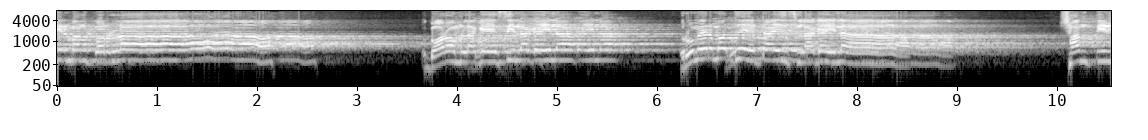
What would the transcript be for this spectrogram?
নির্মাণ করলা। গরম লাগে, এসি লাগাইলা, রুমের মধ্যে টাইলস লাগাইলা। শান্তির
